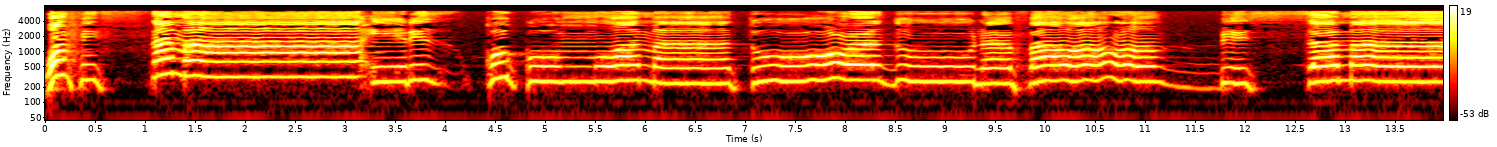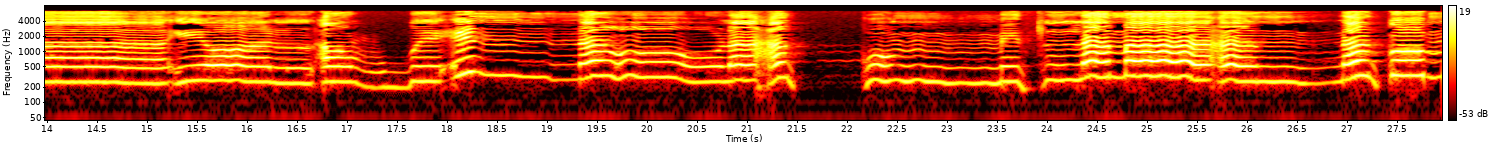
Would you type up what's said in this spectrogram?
وفي السماء رزقكم وما توعدون فورب السماء والأرض إنه لحق مثل ما أنكم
